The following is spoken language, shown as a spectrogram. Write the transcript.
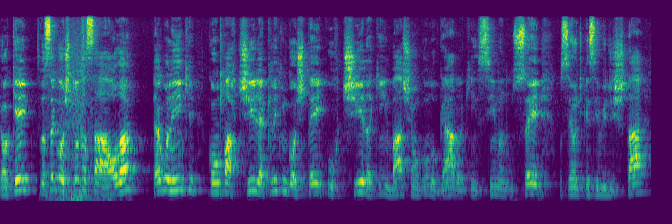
Ok? Se você gostou dessa aula, pega o link, compartilha, clica em gostei, curtir aqui embaixo em algum lugar ou aqui em cima, não sei, não sei onde que esse vídeo está.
